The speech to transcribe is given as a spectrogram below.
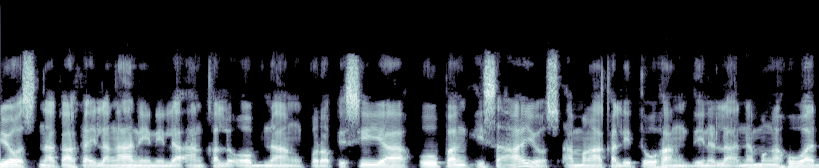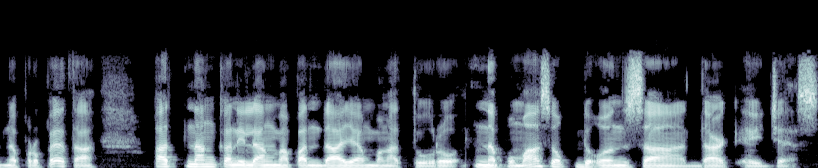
Diyos na kakailanganin nila ang kaloob ng propesiya upang isaayos ang mga kalituhang dinala ng mga huwad na propeta at ng kanilang mapandayang mga turo na pumasok doon sa Dark Ages.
